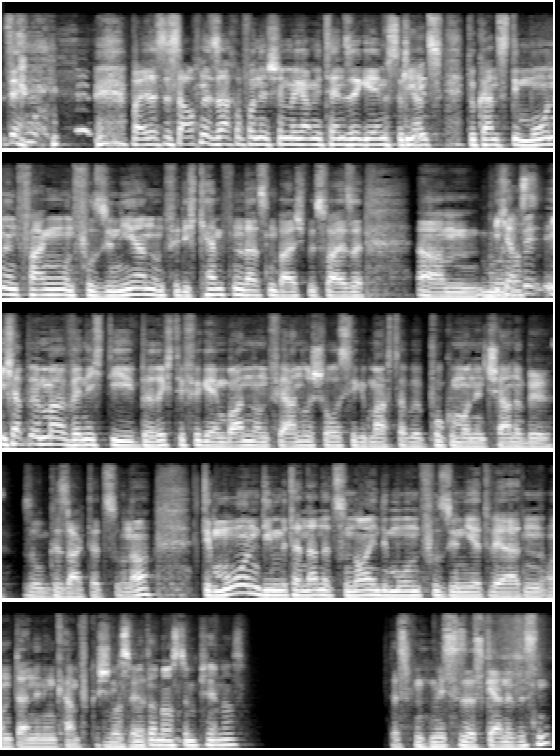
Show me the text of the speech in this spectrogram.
Weil das ist auch eine Sache von den Shin Megami Tensei Games. Du geht? kannst, du kannst Dämonen fangen und fusionieren und für dich kämpfen lassen beispielsweise. Ähm, ich habe ich hab immer, wenn ich die Berichte für Game One und für andere Shows hier gemacht habe, Pokémon in Chernobyl so gesagt dazu. Ne? Dämonen, die miteinander zu neuen Dämonen fusioniert werden und dann in den Kampf geschickt Was wird werden. dann aus dem Penis? Das müsstest du das gerne wissen.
